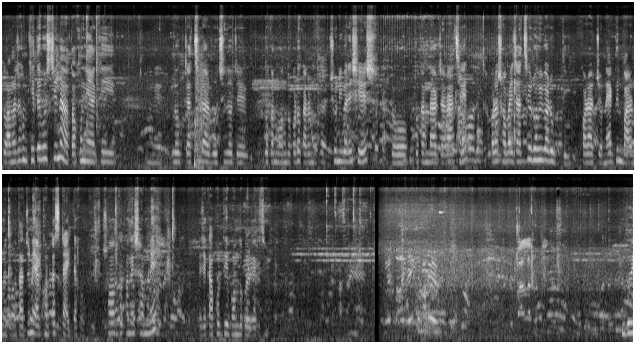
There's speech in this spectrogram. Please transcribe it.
তো আমরা যখন খেতে বসছি না তখনই আর কি মানে লোক যাচ্ছিল আর বলছিল যে দোকান বন্ধ করো কারণ শনিবারে শেষ। তো দোকানদার যারা আছে, ওরা সবাই যাচ্ছে রবিবার অবধি করার জন্য, একদিন বাড়ানোর জন্য। তার জন্য এক ঘণ্টা স্ট্রাইক দেখো। সব দোকানের সামনে এই যে কাপড় দিয়ে বন্ধ করে রেখেছে। দুই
